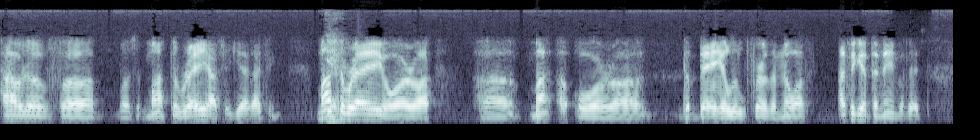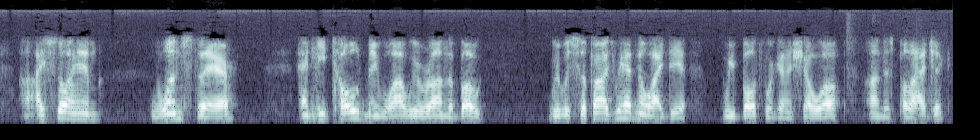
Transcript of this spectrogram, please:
out of uh, was it Monterey? I forget. I think Monterey yeah. or uh, uh, or uh, the bay a little further north. I forget the name of it. Uh, I saw him once there, and he told me while we were on the boat. We were surprised. We had no idea we both were going to show up on this pelagic.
